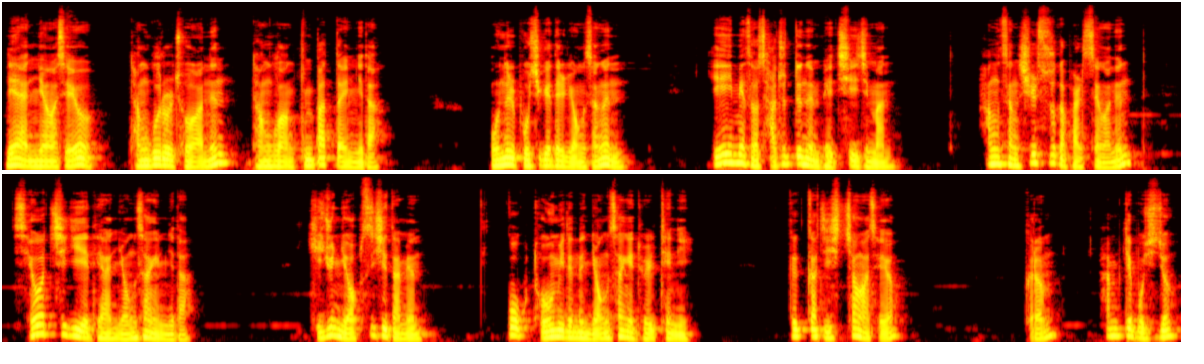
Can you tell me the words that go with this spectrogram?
네, 안녕하세요. 당구를 좋아하는 당구왕 김빠따입니다. 오늘 보시게 될 영상은 게임에서 자주 뜨는 배치이지만 항상 실수가 발생하는 세워치기에 대한 영상입니다. 기준이 없으시다면 꼭 도움이 되는 영상이 될 테니 끝까지 시청하세요. 그럼 함께 보시죠.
